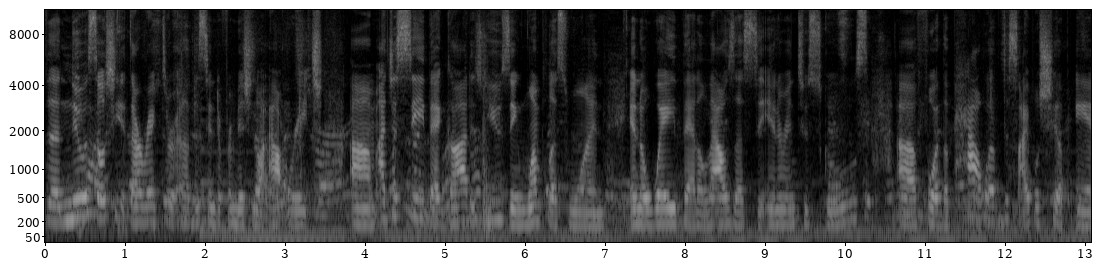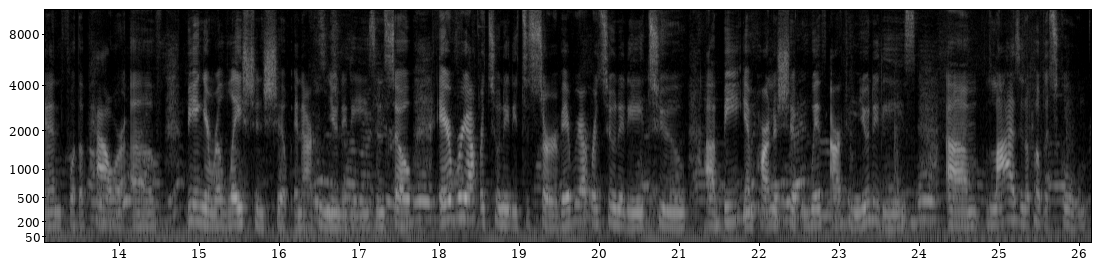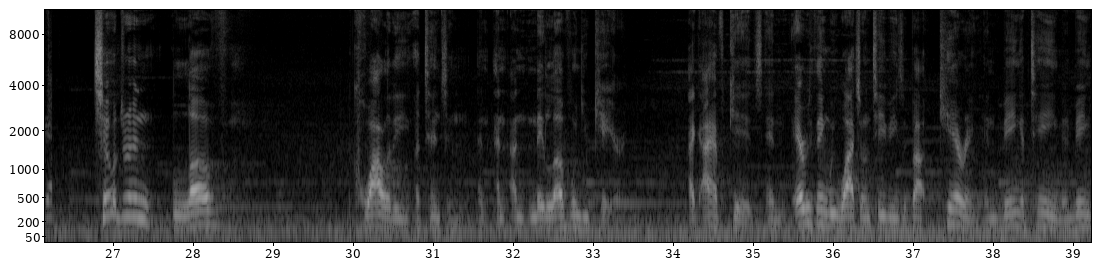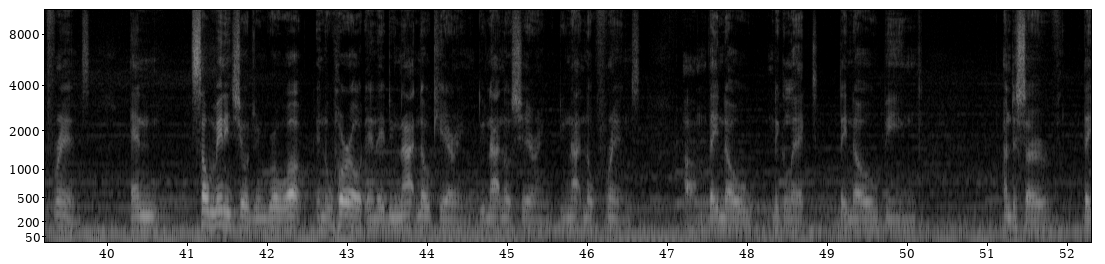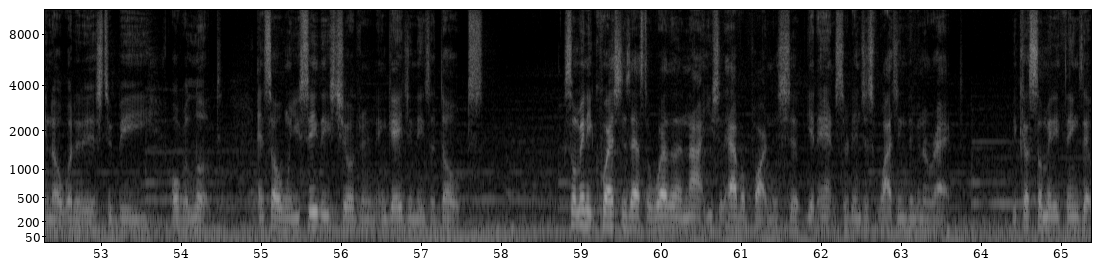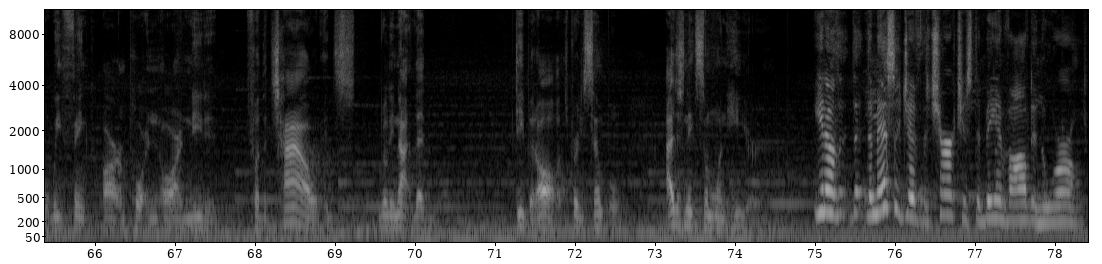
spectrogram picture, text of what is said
the new associate director of the Center for Missional Outreach, um, I just see that God is using one plus one in a way that allows us to enter into schools uh, for the power of discipleship and for the power of being in relationship in our communities. And so every opportunity to serve, every opportunity to uh, be in partnership with our communities um, lies in a public school. Children love quality attention and, and, and they love when you care. Like I have kids and everything we watch on TV is about caring and being a team and being friends. And so many children grow up in the world and they do not know caring, do not know sharing, do not know friends. Um, they know neglect, they know being underserved, they know what it is to be overlooked. And so when you see these children engaging these adults, so many questions as to whether or not you should have a partnership get answered in just watching them interact. Because so many things that we think are important or are needed for the child, it's really not that deep at all. It's pretty simple. I just need someone here. You know, the, the message of the church is to be involved in the world.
